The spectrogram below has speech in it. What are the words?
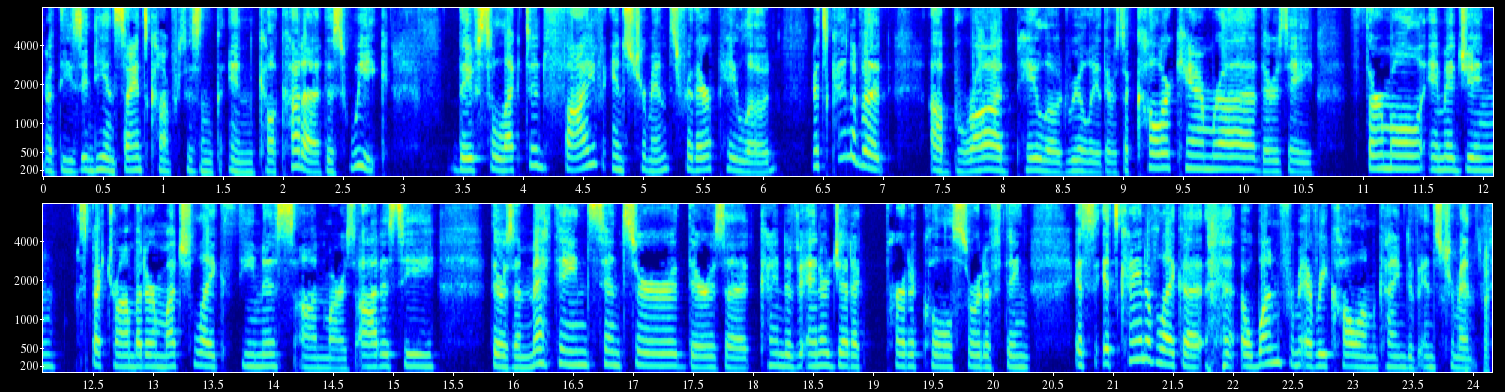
of these Indian science conferences in, in Calcutta this week. They've selected five instruments for their payload. It's kind of a, a broad payload, really. There's a color camera, there's a thermal imaging spectrometer, much like Themis on Mars Odyssey. There's a methane sensor. There's a kind of energetic particle sort of thing. It's it's kind of like a, a one from every column kind of instrument.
